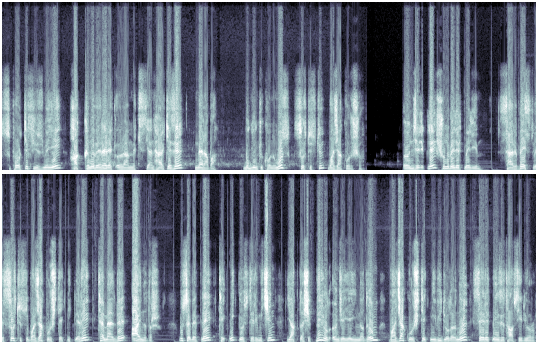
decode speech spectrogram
Sportif yüzmeyi hakkını vererek öğrenmek isteyen herkese merhaba. Bugünkü konumuz sırt üstü bacak vuruşu. Öncelikle şunu belirtmeliyim. Serbest ve sırt üstü bacak vuruş teknikleri temelde aynıdır. Bu sebeple teknik gösterim için yaklaşık bir yıl önce yayınladığım bacak vuruş tekniği videolarını seyretmenizi tavsiye ediyorum.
